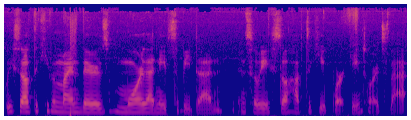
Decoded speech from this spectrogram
we still have to keep in mind there's more that needs to be done, and so we still have to keep working towards that.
